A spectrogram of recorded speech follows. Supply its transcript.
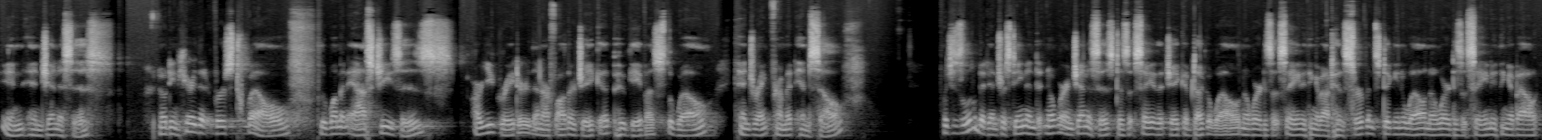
in, in Genesis. Noting here that at verse 12, the woman asked Jesus, Are you greater than our father Jacob, who gave us the well and drank from it himself? Which is a little bit interesting, and that nowhere in Genesis does it say that Jacob dug a well. Nowhere does it say anything about his servants digging a well. Nowhere does it say anything about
